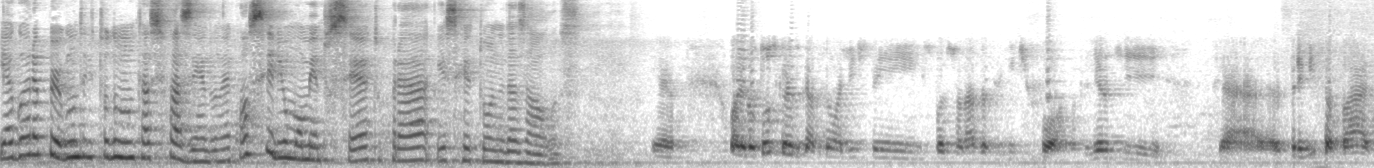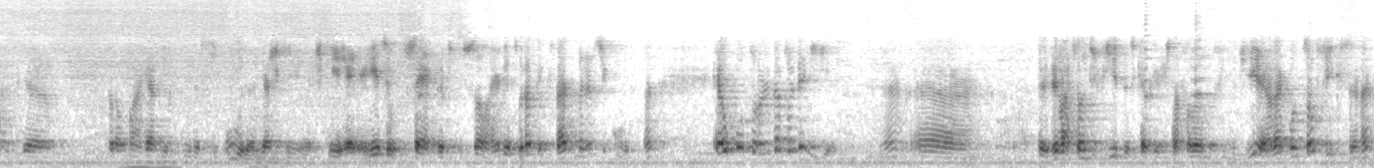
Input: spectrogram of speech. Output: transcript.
E agora a pergunta que todo mundo está se fazendo, né? Qual seria o momento certo para esse retorno das aulas? É. Olha, no Todos pela Educação a gente tem se posicionado da seguinte forma. Primeiro que a premissa básica para uma reabertura segura, e acho que, acho que é, esse é o certo da discussão, a reabertura tem que estar de maneira segura, né? é o controle da pandemia. Né? A preservação de vidas, que é o que a gente está falando no fim do dia, ela é condição fixa. Né?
